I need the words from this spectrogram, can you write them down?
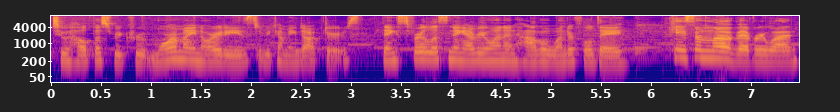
to help us recruit more minorities to becoming doctors. Thanks for listening, everyone, and have a wonderful day. Peace and love, everyone.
